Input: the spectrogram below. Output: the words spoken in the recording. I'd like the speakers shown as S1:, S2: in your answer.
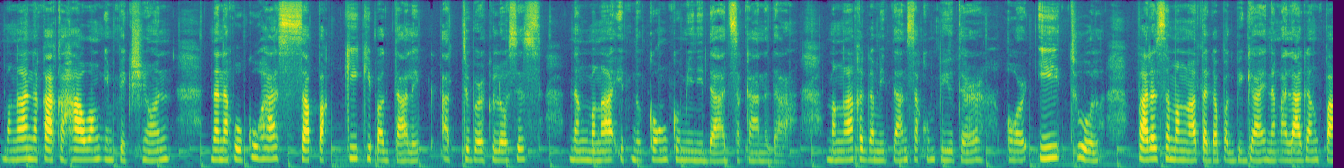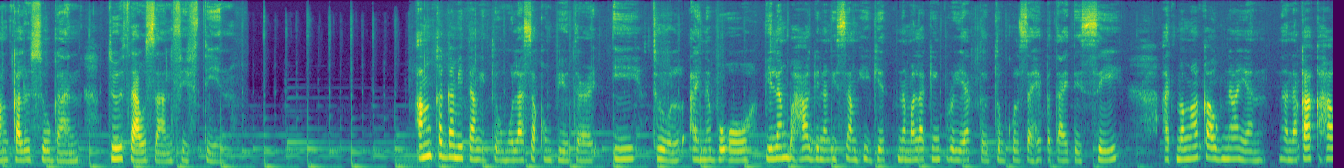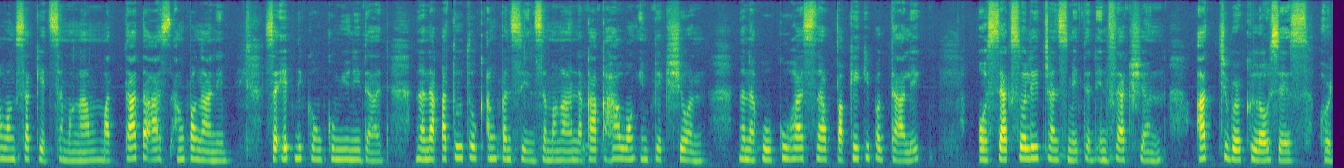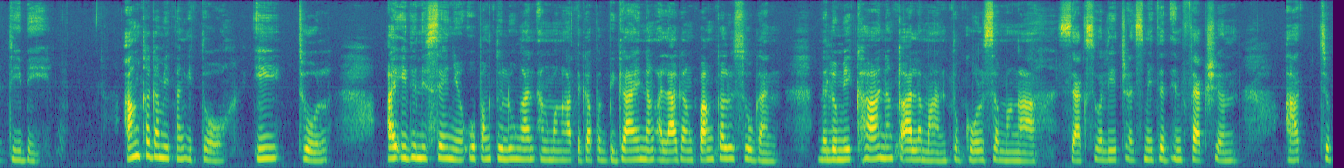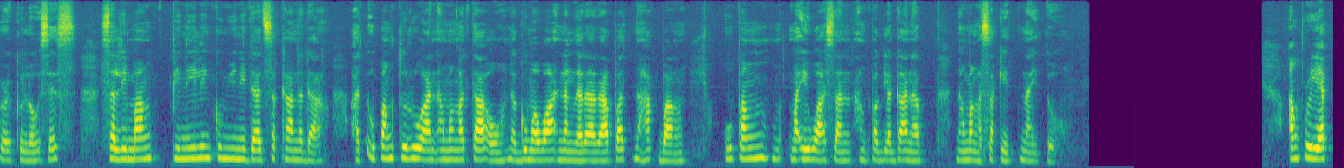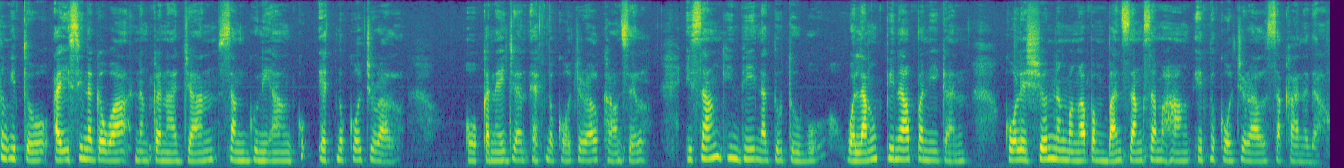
S1: mga nakakahawang impeksyon na nakukuha sa pakikipagtalik at tuberculosis ng mga etnikong komunidad sa Canada, mga kagamitan sa computer or e-tool para sa mga tagapagbigay ng alagang pangkalusugan 2015. Ang kagamitang ito mula sa computer e-tool ay nabuo bilang bahagi ng isang higit na malaking proyekto tungkol sa hepatitis C at mga kaugnayan na nakakahawang sakit sa mga matataas ang panganib sa etnikong komunidad na nakatutok ang pansin sa mga nakakahawang impeksyon na nakukuha sa pakikipagtalik o sexually transmitted infection at tuberculosis or TB. Ang kagamitang ito, e-tool, ay idinisenyo upang tulungan ang mga tagapagbigay ng alagang pangkalusugan na lumikha ng kaalaman tungkol sa mga sexually transmitted infection at tuberculosis sa limang piniling komunidad sa Canada at upang turuan ang mga tao na gumawa ng nararapat na hakbang upang maiwasan ang paglaganap ng mga sakit na ito. Ang proyektong ito ay isinagawa ng Canadian Sangguniang Ethnocultural o Canadian Ethnocultural Council, isang hindi nagtutubo, walang pinapanigan, koalisyon ng mga pambansang samahang ethnocultural sa Canada.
